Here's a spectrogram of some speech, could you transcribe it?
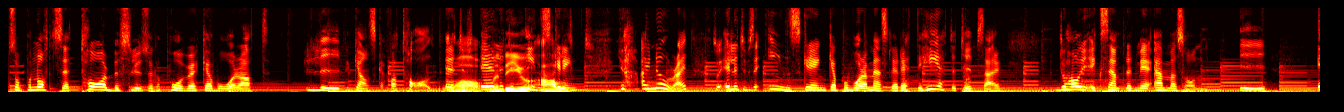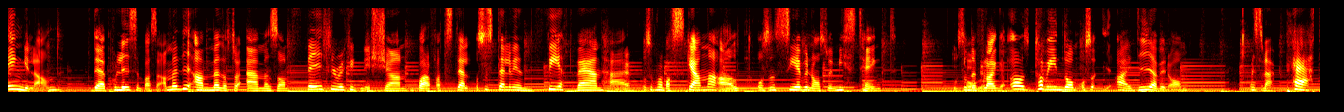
som på något sätt tar beslut som kan påverka vårat liv ganska fatalt. Eller Wow, eller men det är ju inskränk- Ja, I know right? Så, eller typ så här, inskränka på våra mänskliga rättigheter. Typ så här. Du har ju exemplet med Amazon i England där polisen bara säger men vi använder alltså Amazon facial recognition bara för att ställa och så ställer vi en fet van här och så får de bara scanna allt och sen ser vi någon som är misstänkt Då som tar flagga, så tar vi in dem och så IDar vi dem. En sån här pat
